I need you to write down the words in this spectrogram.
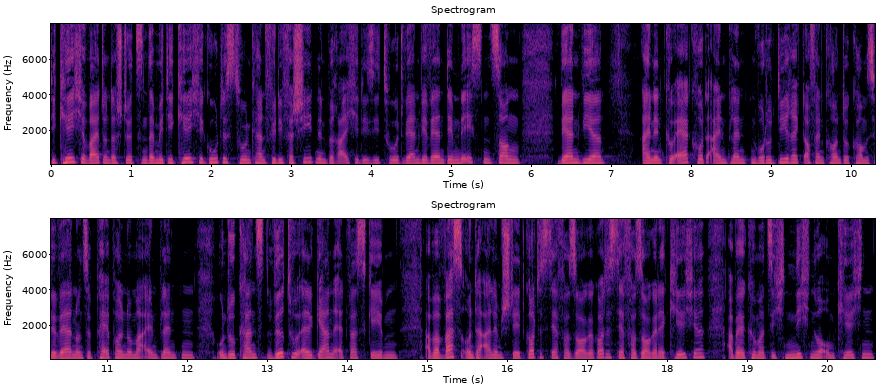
die Kirche weit unterstützen, damit die Kirche Gutes tun kann für die verschiedenen Bereiche, die sie tut, werden wir während dem nächsten Song, werden wir einen QR-Code einblenden, wo du direkt auf ein Konto kommst. Wir werden unsere PayPal-Nummer einblenden und du kannst virtuell gerne etwas geben. Aber was unter allem steht, Gott ist der Versorger. Gott ist der Versorger der Kirche, aber er kümmert sich nicht nur um Kirchen,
